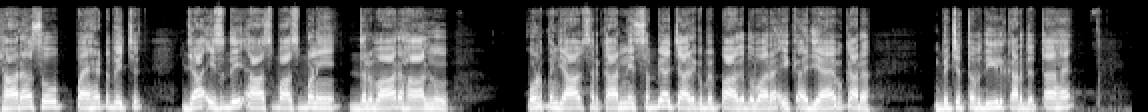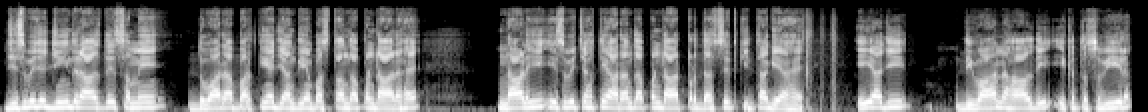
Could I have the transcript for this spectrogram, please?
1865 ਵਿੱਚ, ਜਾਂ ਇਸ ਦੇ ਆਸ-ਪਾਸ ਬਣੇ ਦਰਬਾਰ ਹਾਲ ਨੂੰ ਹੁਣ ਪੰਜਾਬ ਸਰਕਾਰ ਨੇ ਸੱਭਿਆਚਾਰਕ ਵਿਭਾਗ ਦੁਆਰਾ ਇੱਕ ਅਜਾਇਬ ਘਰ ਵਿੱਚ ਤਬਦੀਲ ਕਰ ਦਿੱਤਾ ਹੈ, ਜਿਸ ਵਿੱਚ ਜੀਂਦ ਰਾਜ ਦੇ ਸਮੇਂ ਦੁਆਰਾ ਵਰਤੀਆਂ ਜਾਂਦੀਆਂ ਵਸਤਾਂ ਦਾ ਭੰਡਾਰ ਹੈ, ਨਾਲ ਹੀ ਇਸ ਵਿੱਚ ਹਥਿਆਰਾਂ ਦਾ ਭੰਡਾਰ ਪ੍ਰਦਰਸ਼ਿਤ ਕੀਤਾ ਗਿਆ ਹੈ। ਇਹ ਆ ਜੀ ਦੀਵਾਨ ਹਾਲ ਦੀ ਇੱਕ ਤਸਵੀਰ।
